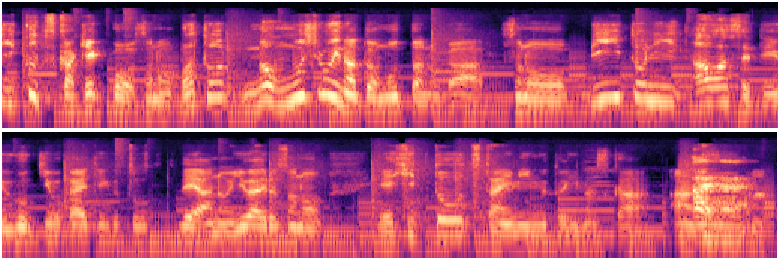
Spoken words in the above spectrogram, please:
いくつか結構そのバトルの面白いなと思ったのがそのビートに合わせて動きを変えていくとであのいわゆるその、えーヒットを打つタイミングといいますかあの、はいはいまあ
